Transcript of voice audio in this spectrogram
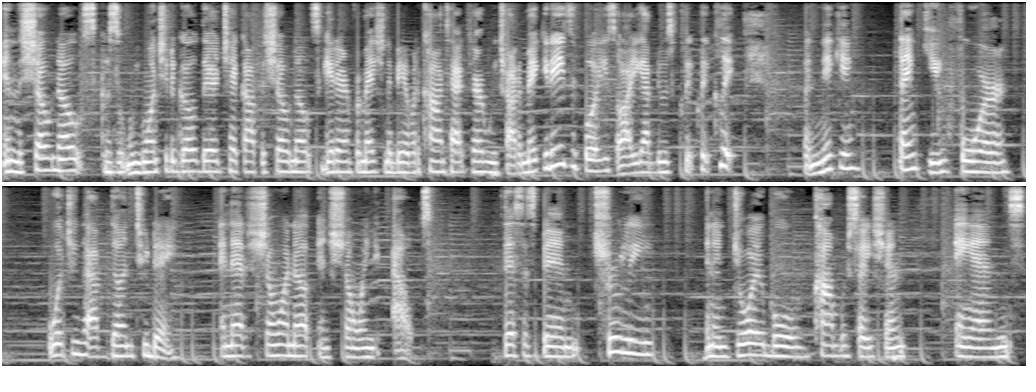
in the show notes because we want you to go there, check out the show notes, get her information to be able to contact her. We try to make it easy for you, so all you got to do is click, click, click. But Nicki, thank you for what you have done today, and that is showing up and showing out. This has been truly an enjoyable conversation, and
